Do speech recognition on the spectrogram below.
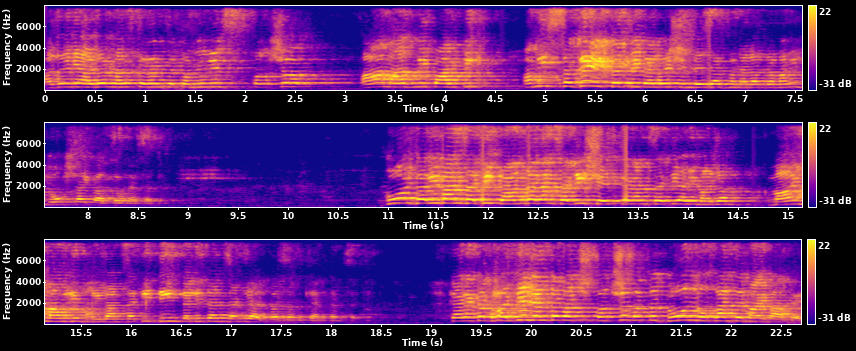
आदरणीय आडम मास्तरांचा कम्युनिस्ट पक्ष आम आदमी पार्टी आम्ही सगळे एकत्रित आलो शिंदे साहेब म्हणाल्याप्रमाणे लोकशाही वाचवण्यासाठी गोर गरिबांसाठी कामगारांसाठी शेतकऱ्यांसाठी आणि माझ्या माय माऊली महिलांसाठी दीन दलितांसाठी अल्पसंख्याकांसाठी. कारण का भारतीय जनता पक्ष पक्ष फक्त दोन लोकांचे मायबाप आहे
